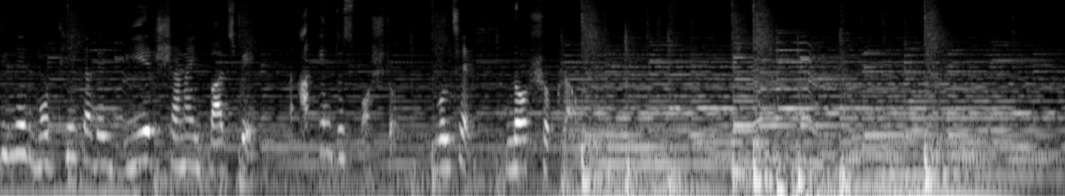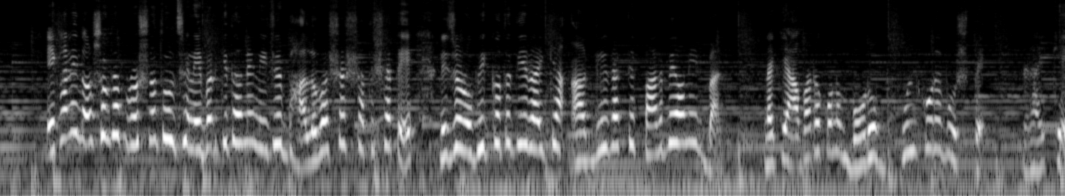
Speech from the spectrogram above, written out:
দিনের মধ্যেই তাদের বিয়ের সানাই বাজবে, তা কিন্তু স্পষ্ট, বলছেন দর্শকরাও। এখানে দর্শকরা প্রশ্ন তুলছেন, এবার কি তাহলে নিজের ভালোবাসার সাথে সাথে নিজের অভিজ্ঞতা দিয়ে রায়কে আগলে রাখতে পারবে অনির্বাণ? নাকি আবারও কোনো বড় ভুল করে বসবে? রায়কে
